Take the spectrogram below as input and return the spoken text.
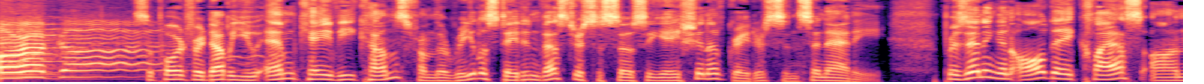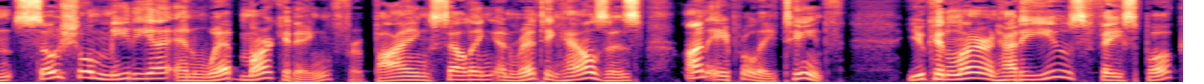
or a guard. Support for WMKV comes from the Real Estate Investors Association of Greater Cincinnati, presenting an all day class on social media and web marketing for buying, selling, and renting houses on April 18th. You can learn how to use Facebook,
